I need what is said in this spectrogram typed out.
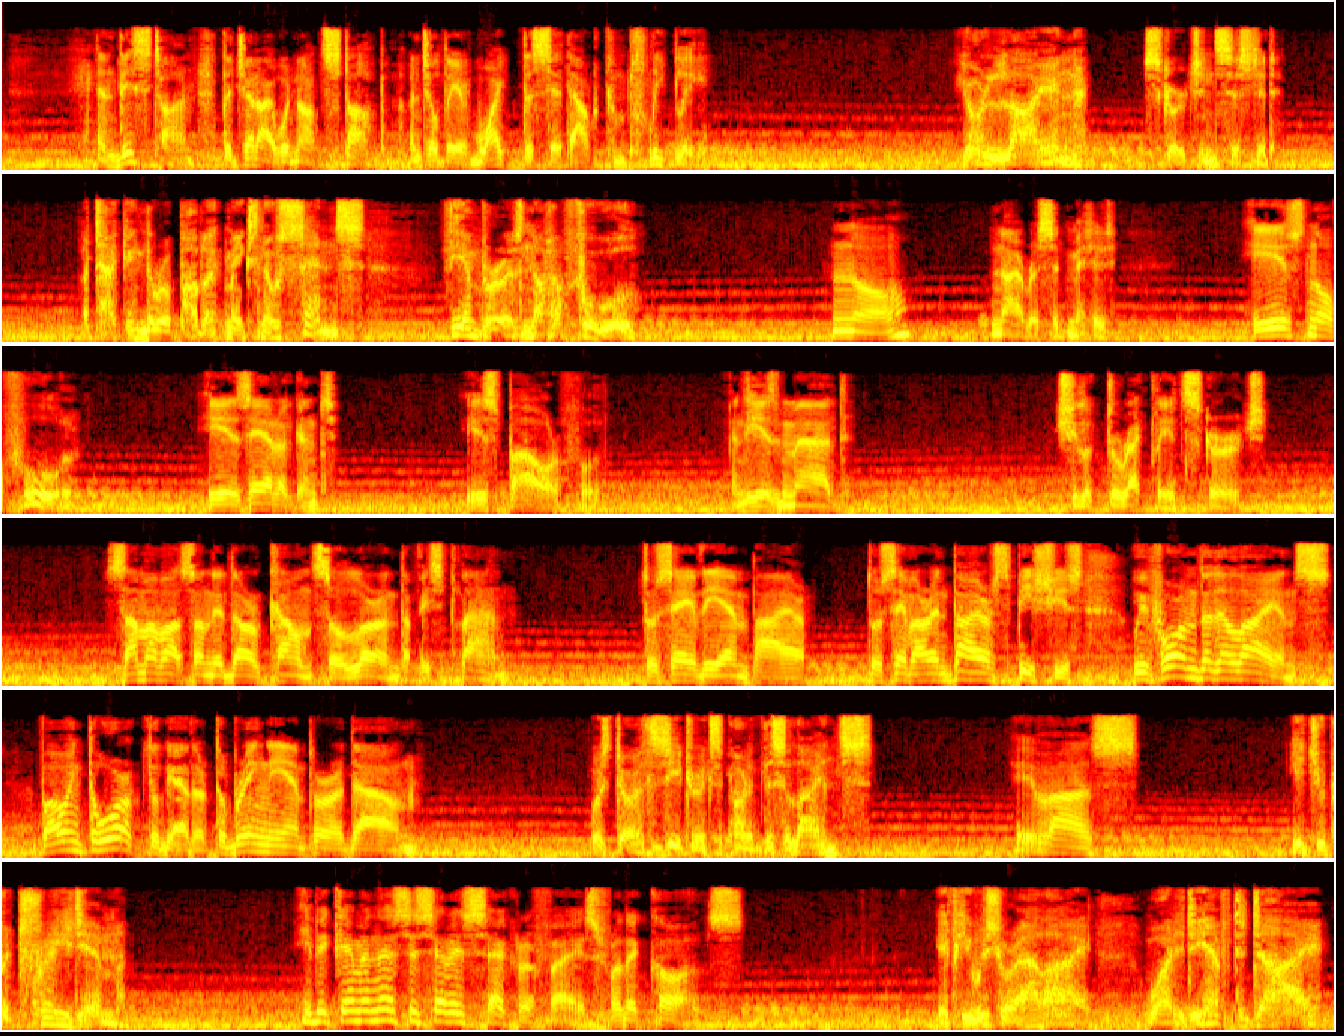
and this time the Jedi would not stop until they had wiped the Sith out completely. You're lying, Scourge insisted. Attacking the Republic makes no sense. The Emperor is not a fool. No, Nyriss admitted. He is no fool. He is arrogant. He is powerful. And he is mad. She looked directly at Scourge. Some of us on the Dark Council learned of his plan. To save the Empire, to save our entire species, we formed an alliance, vowing to work together to bring the Emperor down. Was Darth Xedrix part of this alliance? He was. Yet you betrayed him. He became a necessary sacrifice for the cause. If he was your ally, why did he have to die?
